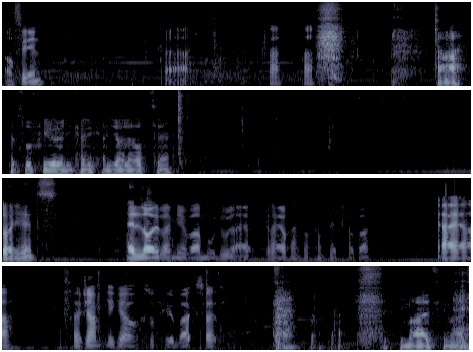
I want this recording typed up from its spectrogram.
Auf wen? Ah, Ha, ha. Ah, ich habe so viele, die kann ich gar nicht alle aufzählen. So jetzt. Hey lol, bei mir war Modul 3 auch einfach komplett verbuggt. Ja, ja. Weil Jump League ja auch so viele Bugs hat. Niemals, niemals.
